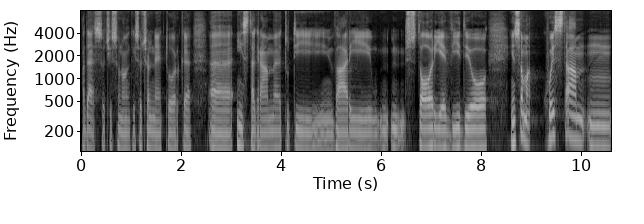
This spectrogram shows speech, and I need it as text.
Adesso ci sono anche i social network, eh, Instagram, tutti i vari mm, mm, storie, video, insomma questa, mh, mm,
